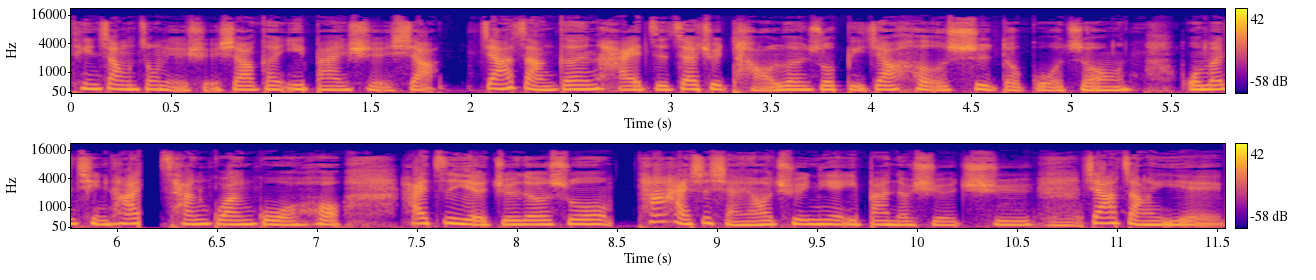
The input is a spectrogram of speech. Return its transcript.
听障重点学校跟一般学校，家长跟孩子再去讨论说比较合适的国中。我们请他参观过后，孩子也觉得说他还是想要去念一般的学区，家长也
